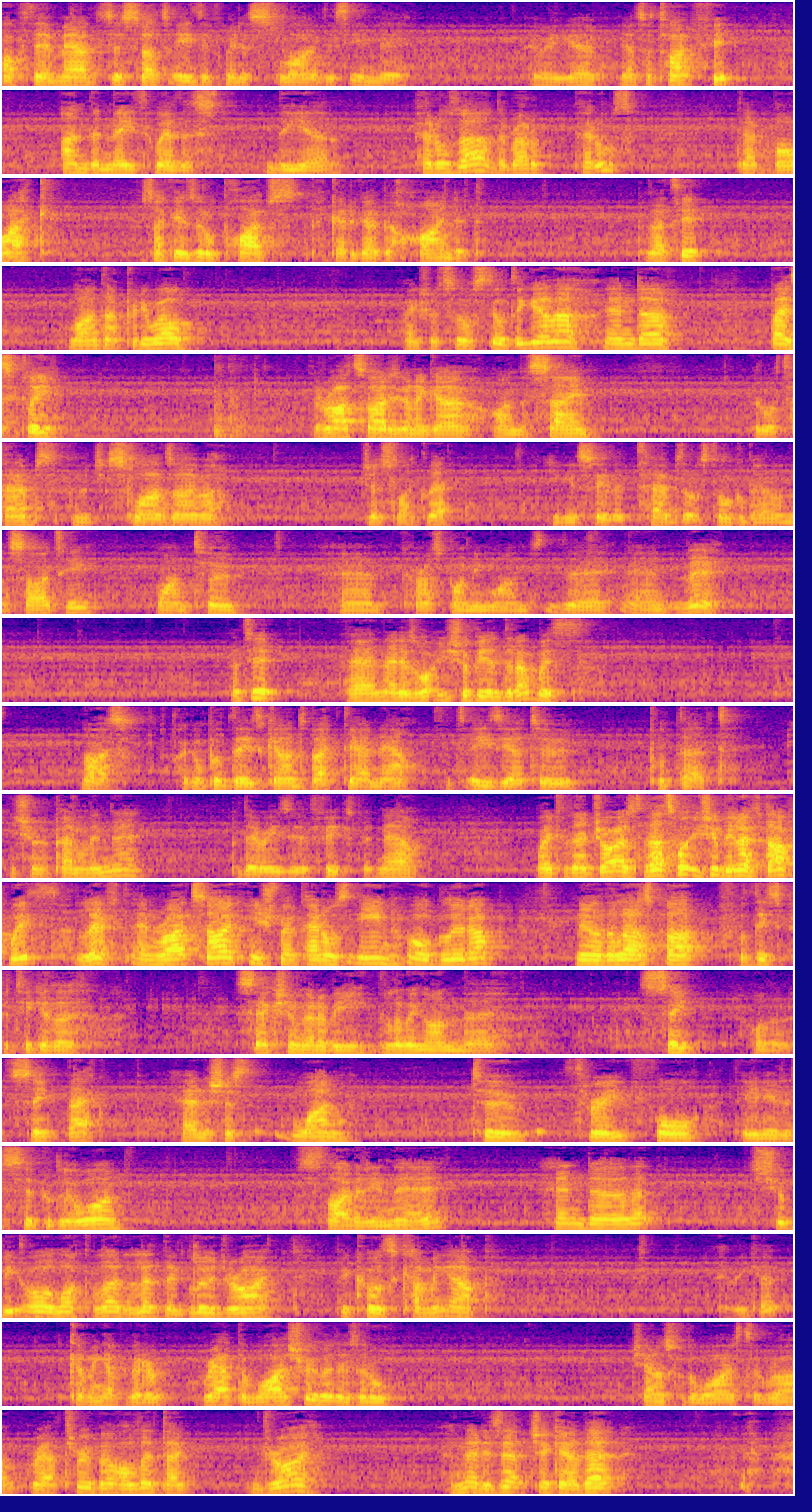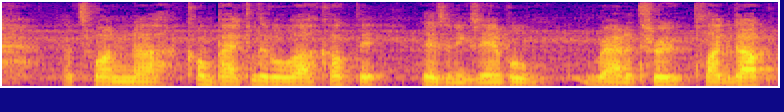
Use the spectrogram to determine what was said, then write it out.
off their mounts just so it's easy for me to slide this in there. There we go. Now it's a tight fit underneath where the, the uh, pedals are, the rudder pedals. That black, it's like these little pipes that go to go behind it. But that's it. Lined up pretty well. Make sure it's all still together and uh, basically the right side is going to go on the same little tabs and it just slides over just like that. You can see the tabs I was talking about on the sides here. One, two, and corresponding ones there and there. That's it. And that is what you should be ended up with. Nice. I can put these guns back down now. It's easier to put that instrument panel in there, but they're easy to fix. But now wait till that dries. So that's what you should be left up with. Left and right side, instrument panels in, all glued up. Now the last part for this particular section, we're going to be gluing on the seat or the seat back and it's just one, two, three, four that you need to super glue on. Slide it in there and uh, that should be all locked and loaded. Let the glue dry because coming up, there we go, coming up we've got to route the wires through, got these little channels for the wires to route through, but I'll let that dry. And that is that. Check out that. That's one uh, compact little uh, cockpit. There's an example, routed through, plugged up,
